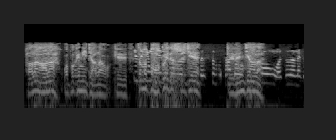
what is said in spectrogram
好了好了，我不跟你讲了，我给这么宝贵的时间给人家了。说我是那个，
